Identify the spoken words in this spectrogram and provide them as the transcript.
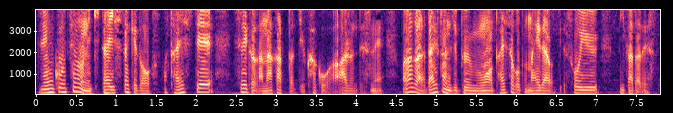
人工知能に期待したけど、まあ、大して成果がなかったっていう過去があるんですね。まあ、だから第三次ブームも大したことないだろうっていう、そういう見方です。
